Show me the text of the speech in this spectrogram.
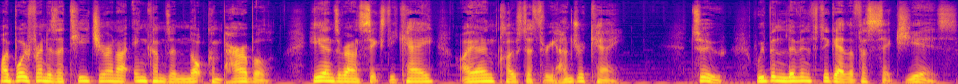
My boyfriend is a teacher and our incomes are not comparable. He earns around 60k, I earn close to 300k. 2. We've been living together for 6 years.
